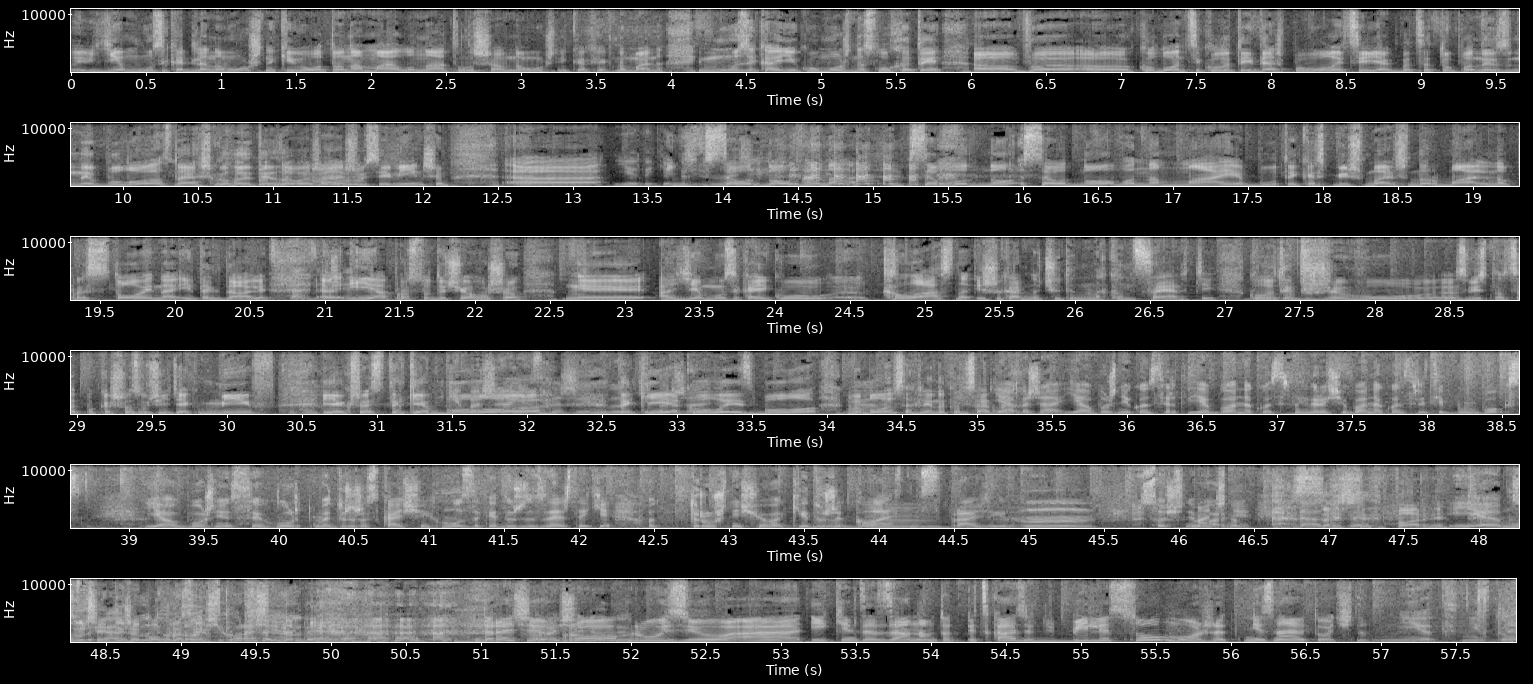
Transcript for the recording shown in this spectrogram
Е, є музика для наушників, от вона має лунати лише в наушниках, як на мене. І музика, яку можна слухати е, в е, колонці, коли ти йдеш по вулиці, як би це тупо не, не було, знаєш, коли ти заважаєш усім іншим. Е, Є такі все одно вона все одно, все одно вона має бути якась більш-менш нормальна, пристойна і так далі. Так, і я просто до чого, що е, а є музика, яку класно і шикарно чути на концерті, коли ти вживу. Звісно, це поки що звучить як міф, як щось таке було, таке колись було. Ви були взагалі на концертах? Я бажаю, я обожнюю концерти. Я була на концертах. До речі, була на концерті Boombox. Я обожнюю цей гурт. Ми дуже розкачує їх музика. Дуже знаєш, такі от трушні чуваки, дуже класні, справді. М, Сочний Смачно. парні. Да, дуже. Парні. І, е, музика. Звучить дуже люди по-грузинськи. хороші люди. До речі, Хороші про люди. Грузію а, і кінзаза. Нам тут підказують Білісо, може, не знаю точно. Ні, не то.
